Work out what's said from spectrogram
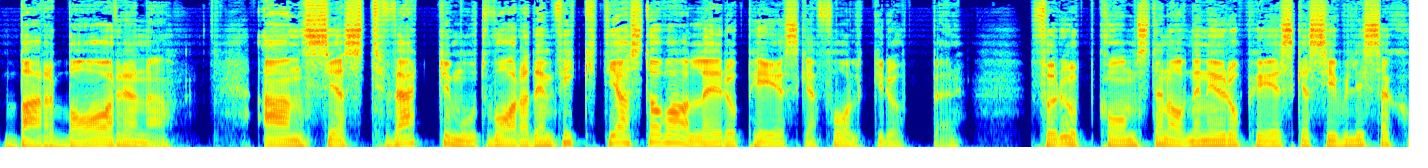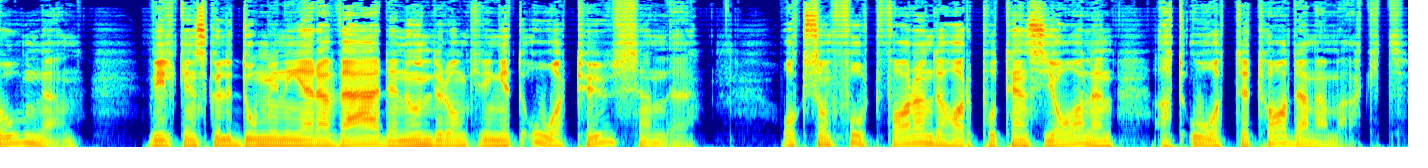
barbarerna, anses tvärt vara den viktigaste av alla europeiska folkgrupper för uppkomsten av den europeiska civilisationen, vilken skulle dominera världen under omkring ett årtusende och som fortfarande har potentialen att återta denna makt.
